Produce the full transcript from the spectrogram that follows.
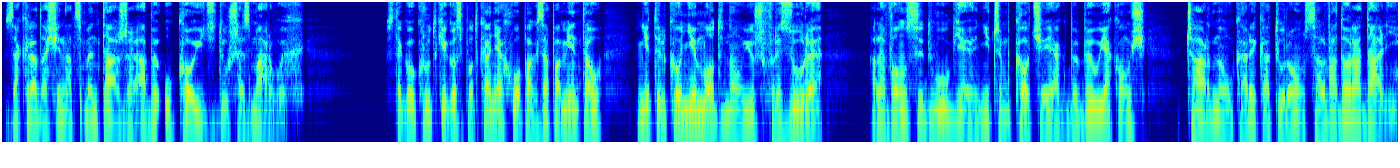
zakrada się na cmentarze, aby ukoić dusze zmarłych. Z tego krótkiego spotkania chłopak zapamiętał nie tylko niemodną już fryzurę, ale wąsy długie, niczym kocie, jakby był jakąś czarną karykaturą Salvadora Dali.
